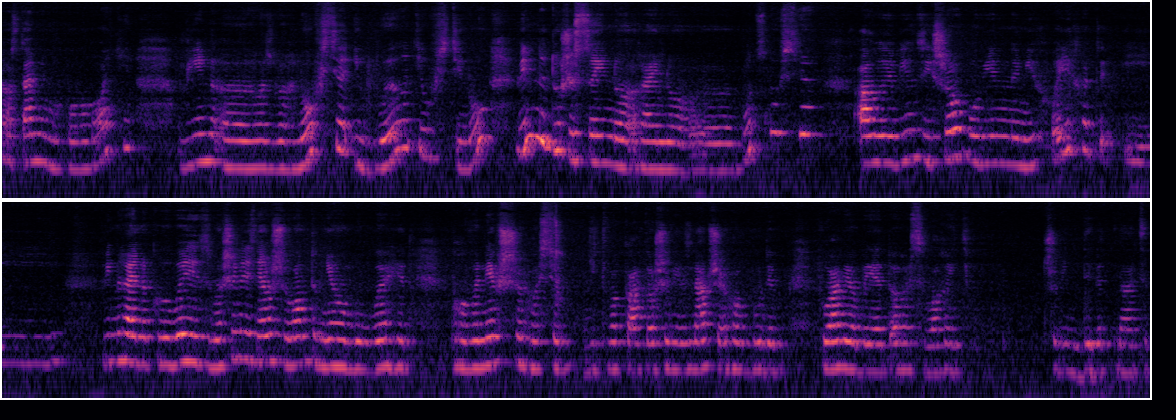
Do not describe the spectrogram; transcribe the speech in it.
на останньому повороті він е, розвернувся і вилетів в стіну. Він не дуже сильно реально е, буцнувся, але він зійшов, бо він не міг виїхати. І він реально, коли виліз з машини, зняв шолом, то в нього був вигляд провинившогося дітвака, тому що він знав, що його буде Флавіо біля того сварить, що він 19.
